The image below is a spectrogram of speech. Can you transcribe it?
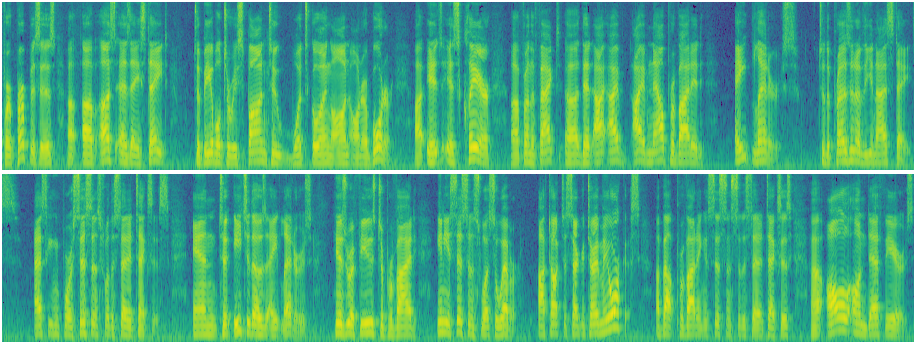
for purposes of us as a state to be able to respond to what's going on on our border. Uh, it's, clear uh, from the fact uh, that I, I've, I have now provided eight letters to the President of the United States asking for assistance for the state of Texas. And to each of those eight letters, he has refused to provide any assistance whatsoever. I've talked to Secretary Mayorkas about providing assistance to the state of Texas, uh, all on deaf ears.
